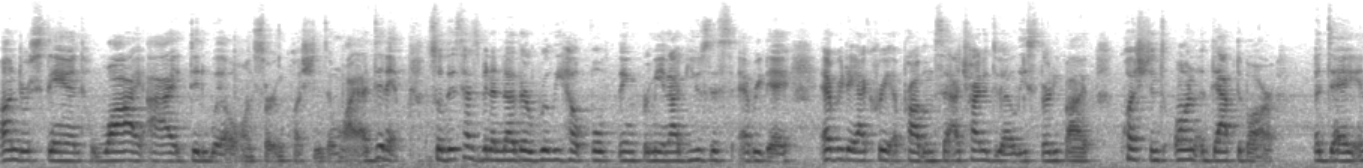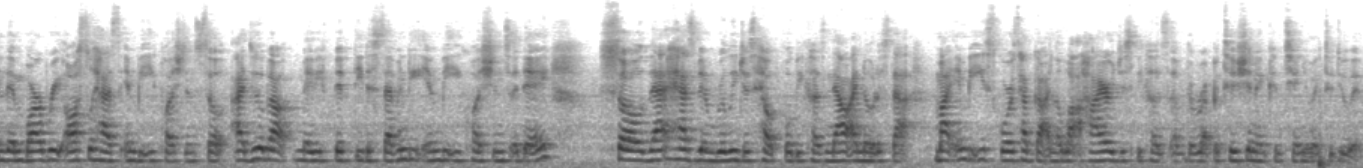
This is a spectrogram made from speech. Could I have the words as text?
understand why I did well on certain questions and why I didn't. So this has been another really helpful thing for me and I've used this every day. Every day I create a problem set. I try to do at least 35 questions on AdaptiBar a day and then Barbri also has MBE questions. So I do about maybe 50 to 70 MBE questions a day so that has been really just helpful because now I notice that my MBE scores have gotten a lot higher just because of the repetition and continuing to do it.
